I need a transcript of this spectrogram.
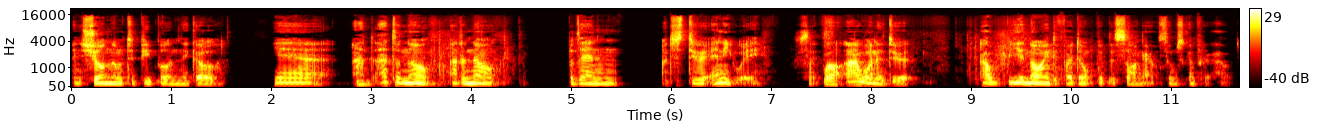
and shown them to people and they go, yeah, I, I don't know. I don't know. But then I just do it anyway. It's like, well, I want to do it. I'll be annoyed if I don't put the song out, so I'm just going to put it out.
